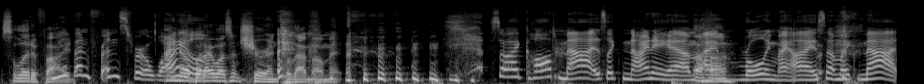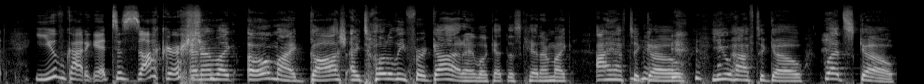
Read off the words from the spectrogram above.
solidified. We've been friends for a while. I know, but I wasn't sure until that moment. So I called Matt. It's like 9 a.m. Uh-huh. I'm rolling my eyes. I'm like, Matt, you've got to get to soccer. and I'm like, oh my gosh, I totally forgot. And I look at this kid. I'm like, I have to go. You have to go. Let's go.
